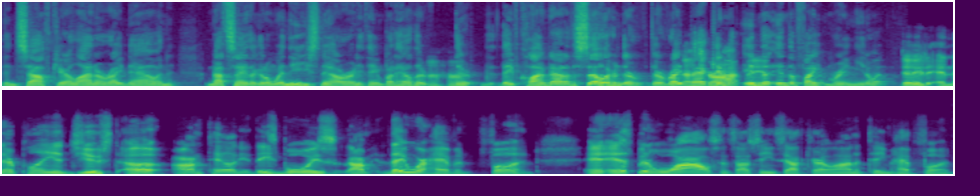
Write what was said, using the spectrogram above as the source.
than South Carolina right now, and I'm not saying they're going to win the East now or anything, but hell, they're Uh-huh. they're they've climbed out of the cellar and they're they're right That's back right, in, in the in the fighting ring. You know what? dude, and they're playing juiced up. I'm telling you, these boys, I'm, they were having fun, and, and it's been a while since I've seen South Carolina team have fun,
